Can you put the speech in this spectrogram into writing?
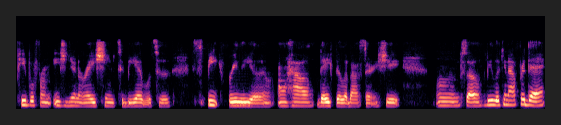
people from each generation to be able to speak freely uh, on how they feel about certain shit. Um, so be looking out for that.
